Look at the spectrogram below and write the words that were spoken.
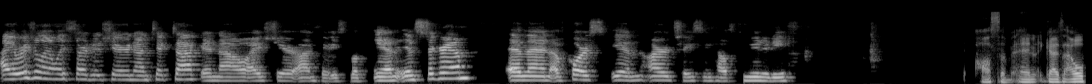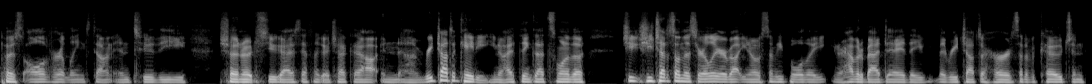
I originally only started sharing on TikTok, and now I share on Facebook and Instagram, and then of course in our Chasing Health community. Awesome. And guys, I will post all of her links down into the show notes. So you guys definitely go check it out and um, reach out to Katie. You know, I think that's one of the, she, she touched on this earlier about, you know, some people, they, you know, having a bad day, they, they reach out to her instead of a coach. And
